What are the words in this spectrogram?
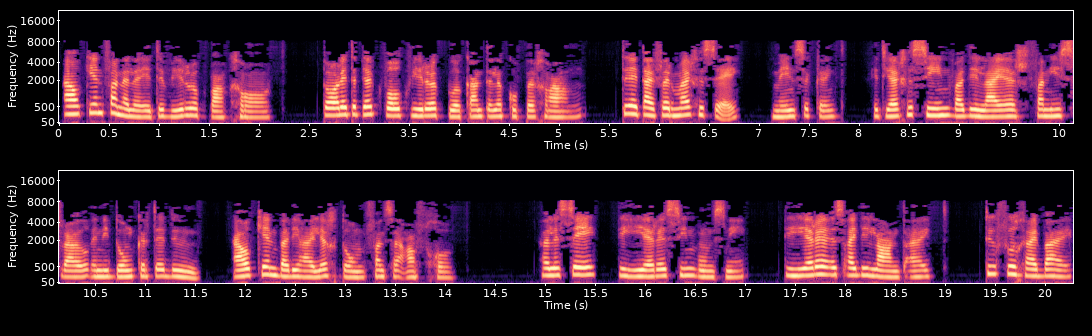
Elkeen van hulle het een wierookbak gehad. Daar het een dik wolk wierook aan hulle koppe gehang. Toe het hy vir my gesê, Mensekind, het jy gezien wat die leiers van Israël in die donkerte doen, elkeen bij die heiligdom van sy afgod. Hulle sê, die Heere sien ons niet. die Heere is uit die land uit. Toe voeg hy by,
